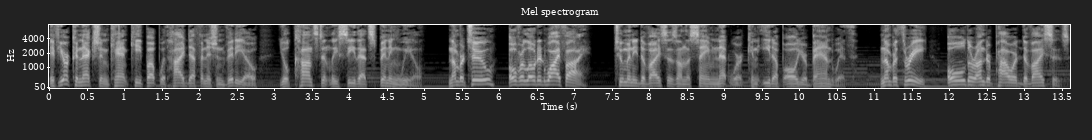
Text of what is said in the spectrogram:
If your connection can't keep up with high-definition video, you'll constantly see that spinning wheel. Number two, overloaded Wi-Fi. Too many devices on the same network can eat up all your bandwidth. Number three, old or underpowered devices.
